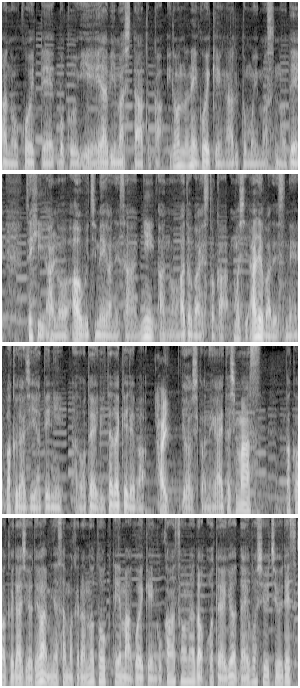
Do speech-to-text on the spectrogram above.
あのこうやって僕家選びましたとかいろんなねご意見があると思いますのでぜひあの、青渕メガネさんにあのアドバイスとかもしあればですねバクラジ宛てにあのお便りいただければはいよろしくお願いいたします。ワクワクラジオでは皆様からのトークテーマ、ご意見、ご感想などお便りを大募集中です。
